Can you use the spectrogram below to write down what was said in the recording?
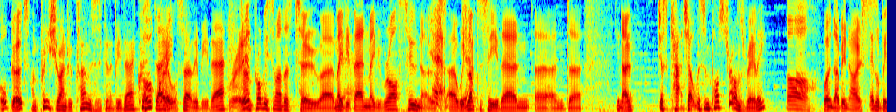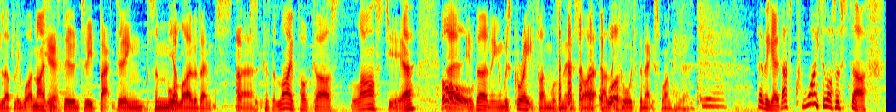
All good. I'm pretty sure Andrew Clemens is going to be there. Chris Oh, Dale great. will certainly be there, Brilliant. and probably some others too. Uh, maybe Yeah. Ben, maybe Ross. Who knows? Yeah, Uh, we'd yeah. love to see you there, and uh, and uh, you know, just catch up with some Podstrons. Really, Oh, won't that be nice? it'll be lovely. What a nice thing to do, and to be back doing some more Yep. live events. Because the live podcast last year uh, Oh. in Birmingham was great fun, wasn't it? So I, I look was. forward to the next one here. There we go. That's quite a lot of stuff.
